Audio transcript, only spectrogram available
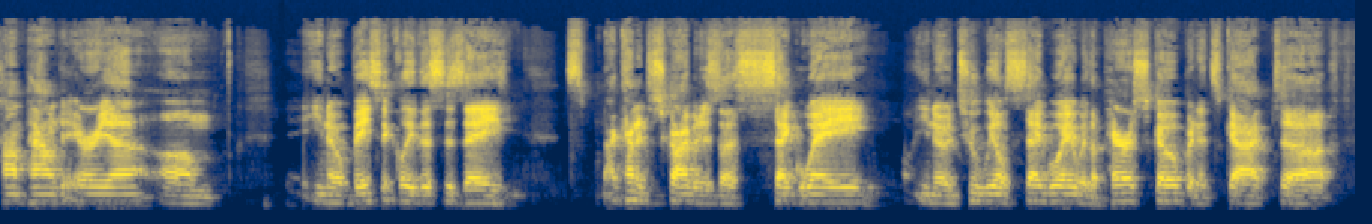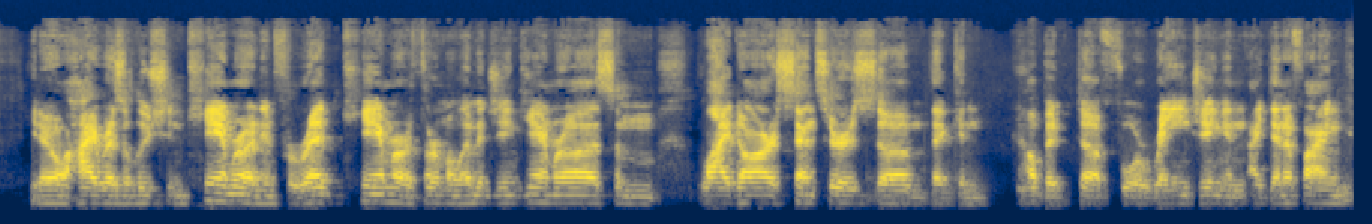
compound area. Um, you know, basically, this is a I kind of describe it as a Segway, you know, two wheel Segway with a periscope, and it's got uh, you know a high resolution camera, an infrared camera, a thermal imaging camera, some lidar sensors um, that can help it uh, for ranging and identifying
